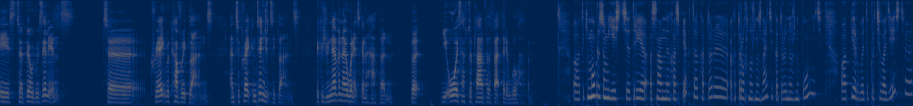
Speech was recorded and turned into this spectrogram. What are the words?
is to build resilience, to create recovery plans, and to create contingency plans because you never know when it's going to happen, but you always have to plan for the fact that it will happen. А, Таким образом, есть э, три основных аспекта, которые, о которых нужно знать и которые нужно помнить. А, Первый — это противодействие,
